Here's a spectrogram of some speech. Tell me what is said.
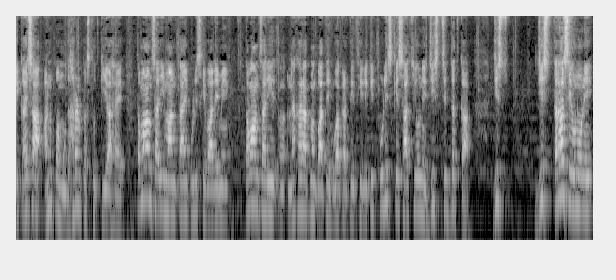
एक ऐसा अनुपम उदाहरण प्रस्तुत किया है। तमाम सारी मान्यताएँ पुलिस के बारे में, तमाम सारी नकारात्मक बातें हुआ करती थी, लेकिन पुलिस के साथियों ने जिस शिद्दत का, जिस जिस तरह से उन्होंने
